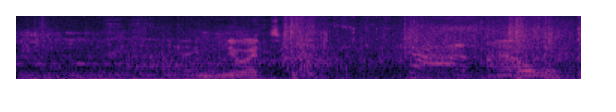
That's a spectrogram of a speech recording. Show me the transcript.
I knew it. Ow.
